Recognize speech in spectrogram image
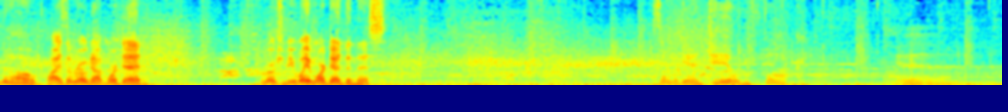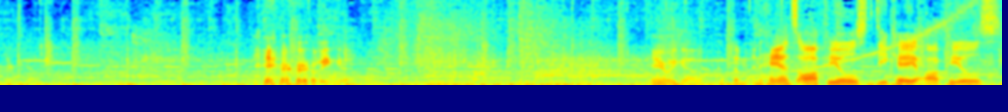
No! Why is the rogue not more dead? The rogue should be way more dead than this. Son him again. Kill, you fuck! Yeah. There we go. There we go. There we go. Got them enhance off heals, DK off heals.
